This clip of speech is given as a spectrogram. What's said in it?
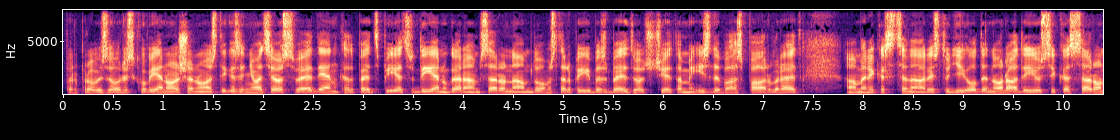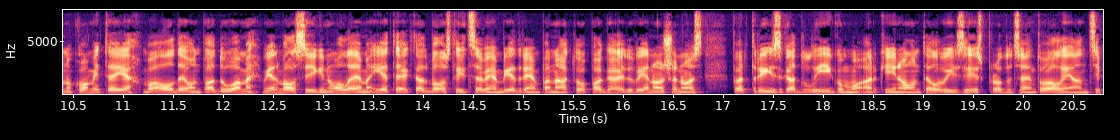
Par provizorisku vienošanos tika ziņots jau svētdien, kad pēc piecu dienu garām sarunām domstarpības beidzot šķietami izdevās pārvarēt. Amerikas scenāristu ģilde norādījusi, ka sarunu komiteja, valde un padome vienbalsīgi nolēma ieteikt atbalstīt saviem biedriem panākto pagaidu vienošanos par trīs gadu līgumu ar kino un televīzijas producentu aliansi.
